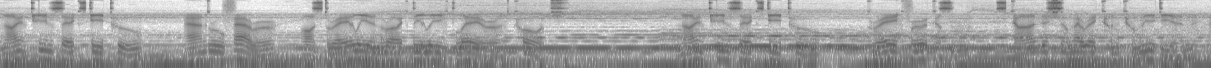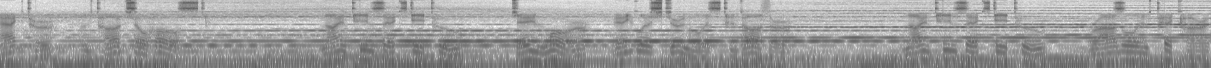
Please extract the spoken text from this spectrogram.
1962, Andrew Farrar, Australian rugby league player and coach. 1962, Craig Ferguson, Scottish American comedian, actor, and talk show host. 1962, Jane Moore, English journalist and author. 1962, Rosalind Picard,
